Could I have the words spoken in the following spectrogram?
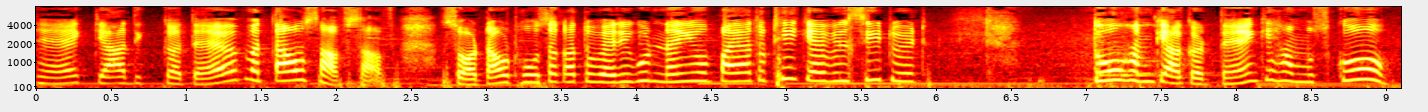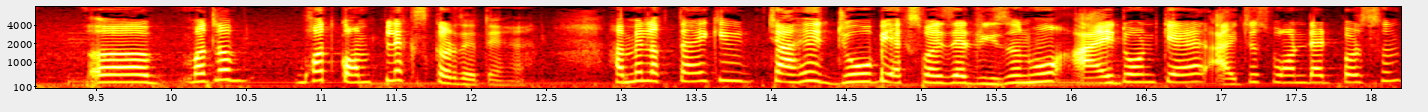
है? क्या दिक्कत है? बताओ साफ़ साफ़. सॉर्ट आउट हो सका तो वेरी गुड नहीं हो पाया तो ठीक है विल सी टू इट तो हम क्या करते हैं कि हम उसको आ, मतलब बहुत कॉम्प्लेक्स कर देते हैं. हमें लगता है कि चाहे जो भी एक्स वाई जेड रीज़न हो I don't care I just want that person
